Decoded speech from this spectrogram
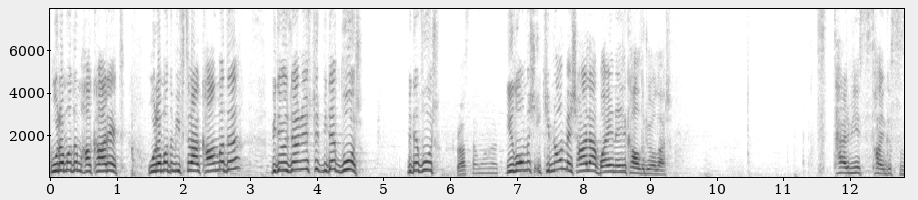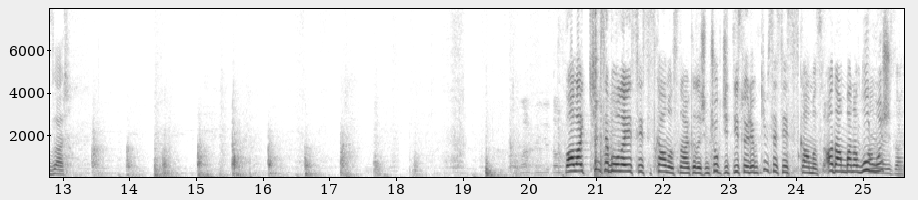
Uğramadım hakaret. Uğramadım iftira kalmadı. Bir de üzerine üstlük bir de vur. Bir de vur. Yıl olmuş 2015 hala bayan eli kaldırıyorlar. Terbiyesiz saygısızlar. Vallahi kimse bu olaya sessiz kalmasın arkadaşım. Çok ciddi söylüyorum. Kimse sessiz kalmasın. Adam bana vurmuş. Zaten.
